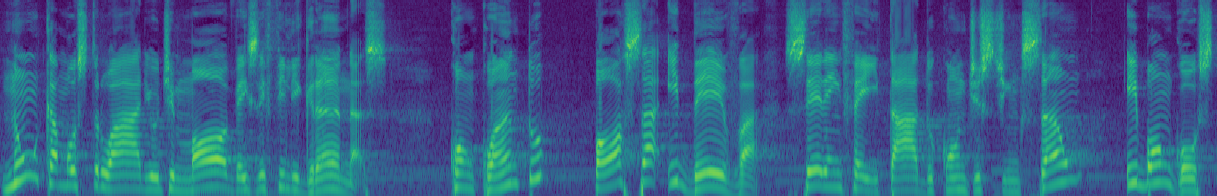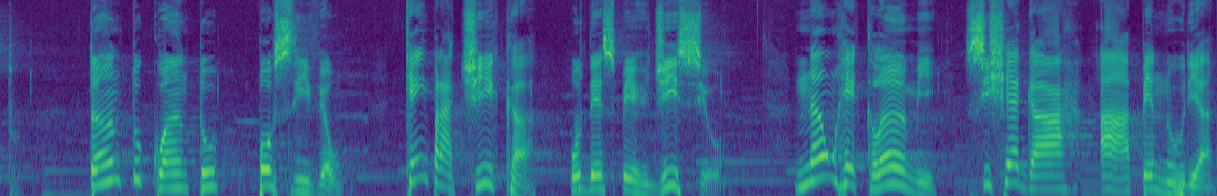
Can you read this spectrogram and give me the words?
nunca mostruário de móveis e filigranas, conquanto possa e deva ser enfeitado com distinção e bom gosto, tanto quanto possível. Quem pratica o desperdício, não reclame se chegar à penúria.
